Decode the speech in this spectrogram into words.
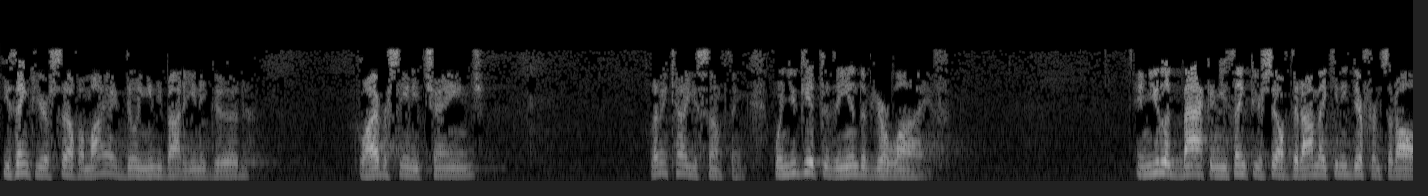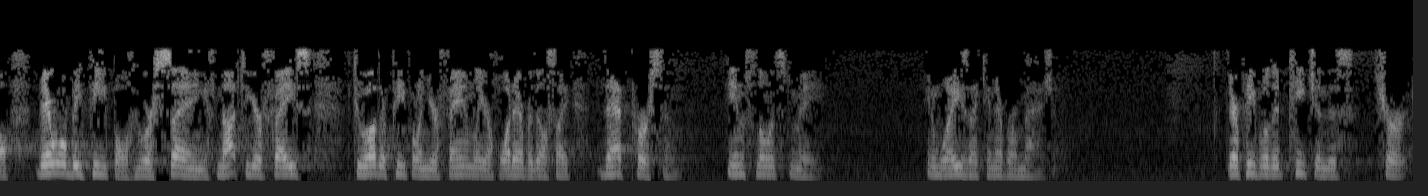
You think to yourself, Am I doing anybody any good? Will I ever see any change? Let me tell you something. When you get to the end of your life, and you look back and you think to yourself, Did I make any difference at all? There will be people who are saying, if not to your face, to other people in your family or whatever, they'll say, That person influenced me in ways I can never imagine. There are people that teach in this church.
